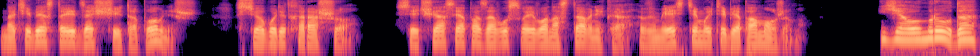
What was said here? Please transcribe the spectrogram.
«На тебе стоит защита, помнишь? Все будет хорошо. Сейчас я позову своего наставника, вместе мы тебе поможем». «Я умру, да?»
